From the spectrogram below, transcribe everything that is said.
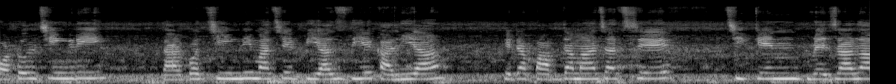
পটল চিংড়ি তারপর চিংড়ি মাছের পেঁয়াজ দিয়ে কালিয়া এটা পাবদা মাছ আছে চিকেন রেজালা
